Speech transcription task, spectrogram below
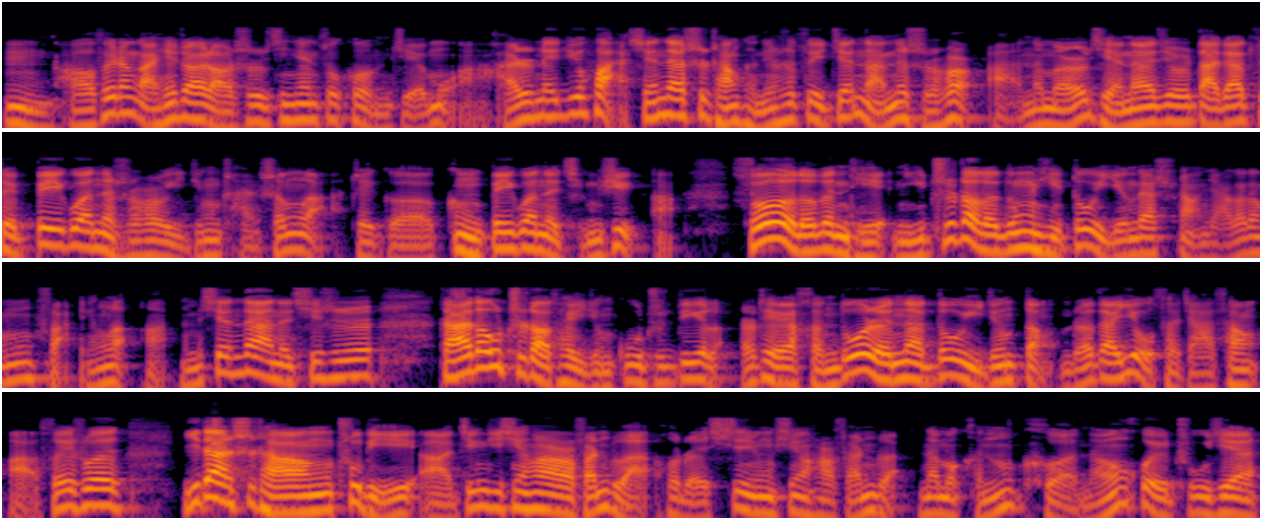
嗯，好，非常感谢赵毅老师今天做客我们节目啊。还是那句话，现在市场肯定是最艰难的时候啊。那么而且呢，就是大家最悲观的时候已经产生了这个更悲观的情绪啊。所有的问题，你知道的东西都已经在市场价格当中反映了啊。那么现在呢，其实大家都知道它已经估值低了，而且很多人呢都已经等着在右侧加仓啊。所以说，一旦市场触底啊，经济信号反转或者信用信号反转，那么可能可能会出现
